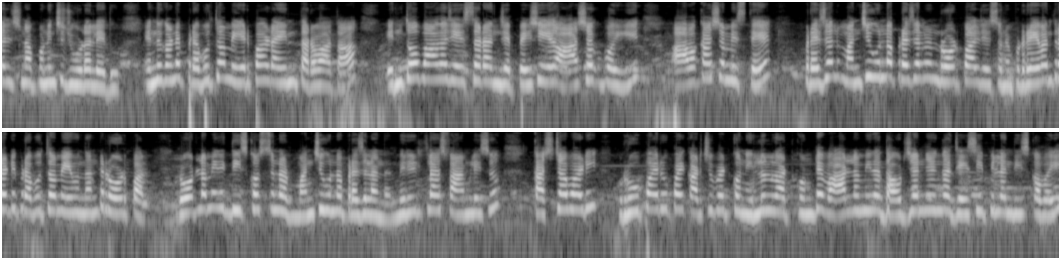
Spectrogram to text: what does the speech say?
తెలిసినప్పటి నుంచి చూడలేదు. ఎందుకంటే ప్రభుత్వం ఏర్పాటైన తర్వాత ఎంతో బాగా చేస్తారని చెప్పేసి ఏదో ఆశకు పోయి అవకాశం ఇస్తే ప్రజలు మంచిగా ఉన్న ప్రజలను రోడ్ పాలు చేస్తున్నారు. ఇప్పుడు రేవంత్ రెడ్డి ప్రభుత్వం ఏముందంటే రోడ్ పాలు. రోడ్ల మీదకి తీసుకొస్తున్నారు మంచిగా ఉన్న ప్రజలందరూ. మిడిల్ క్లాస్ ఫ్యామిలీస్ కష్టపడి రూపాయి రూపాయి ఖర్చు పెట్టుకొని ఇల్లులు కట్టుకుంటే వాళ్ళ మీద దౌర్జన్యంగా జేసీపీలను తీసుకుపోయి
